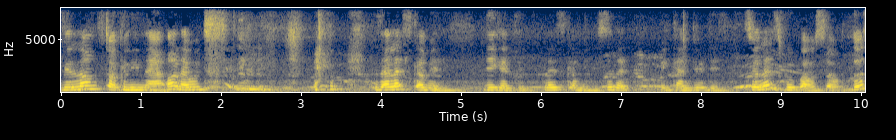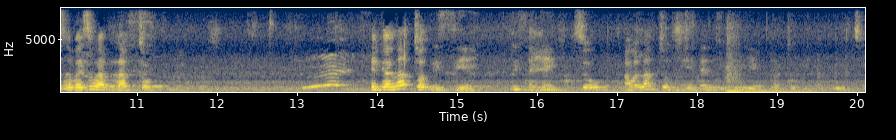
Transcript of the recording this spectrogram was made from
the long talking now, all I want to say is that let's come in. It? Let's come in so that we can do this. So let's group ourselves. Those of us who have laptop. If your laptop is here, please eh, so our laptop here and people here, laptop here, people here, so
